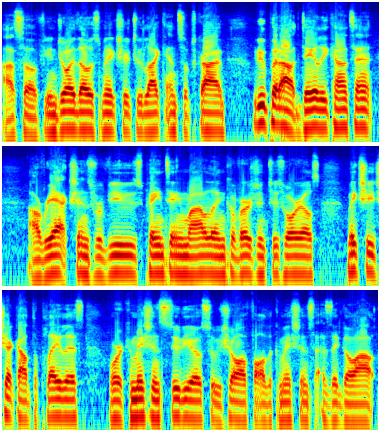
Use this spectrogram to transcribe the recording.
Uh, so if you enjoy those, make sure to like and subscribe. We do put out daily content, uh, reactions, reviews, painting, modeling, conversion tutorials. Make sure you check out the playlist. We're a commission studio, so we show off all the commissions as they go out.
